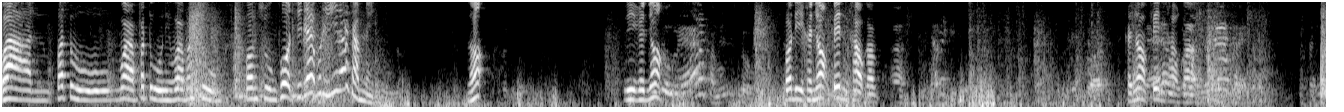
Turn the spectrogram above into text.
ว่าอันประตูว่าประตูนี่ว่ามันสูงความสูงโพดสิได้บ่ดีแล้วจำนี่เนาะดีขะยอกสูงแล้วสำนี้สูงพอดีขะยอกเต้นเข้ากับอะแล้วไม่กี่สูง ขะยอกเต้นเข้ากักับนเลยสัญญา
